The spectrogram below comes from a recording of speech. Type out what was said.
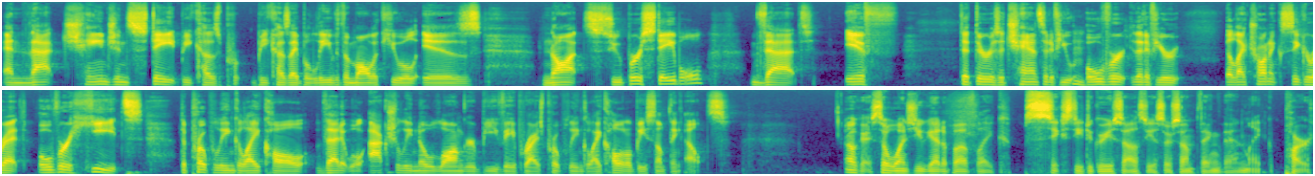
and that change in state because because I believe the molecule is not super stable. That if that there is a chance that if you over that if your electronic cigarette overheats the propylene glycol that it will actually no longer be vaporized propylene glycol it'll be something else Okay, so once you get above like 60 degrees Celsius or something, then like part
